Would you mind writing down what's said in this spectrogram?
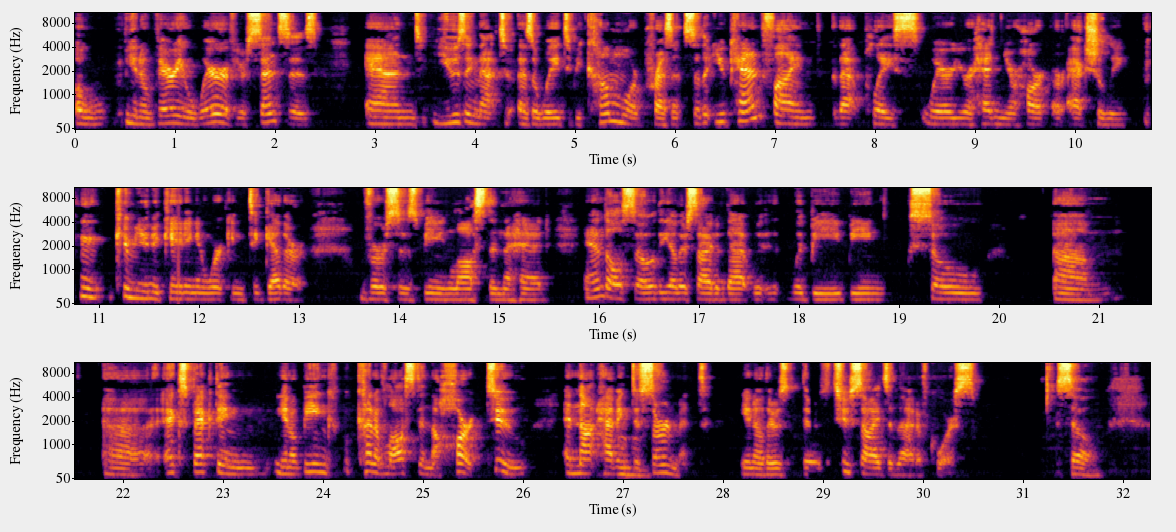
a, you know, very aware of your senses and using that to, as a way to become more present so that you can find that place where your head and your heart are actually communicating and working together versus being lost in the head. And also, the other side of that w- would be being so um, uh, expecting, you know, being kind of lost in the heart too, and not having mm-hmm. discernment. You know, there's there's two sides of that, of course. So,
